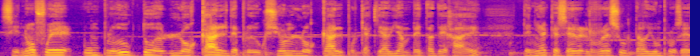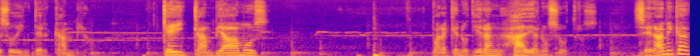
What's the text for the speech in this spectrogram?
si no fue un producto local, de producción local, porque aquí habían vetas de jade, tenía que ser el resultado de un proceso de intercambio. ¿Qué cambiábamos para que nos dieran jade a nosotros? Cerámica,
